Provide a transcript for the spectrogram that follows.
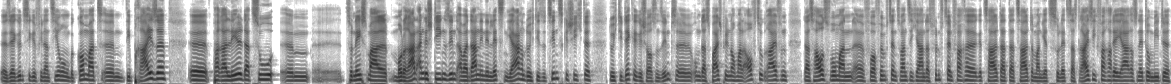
äh, sehr günstige Finanzierungen bekommen hat. Ähm, die Preise äh, parallel dazu ähm, äh, zunächst mal moderat angestiegen sind, aber dann in den letzten Jahren durch diese Zinsgeschichte durch die Decke geschossen sind. Äh, um das Beispiel nochmal aufzugreifen, das Haus, wo man äh, vor 15, 20 Jahren das 15-fache gezahlt hat, da zahlte man jetzt zuletzt das 30-fache der Jahresnettomiete.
